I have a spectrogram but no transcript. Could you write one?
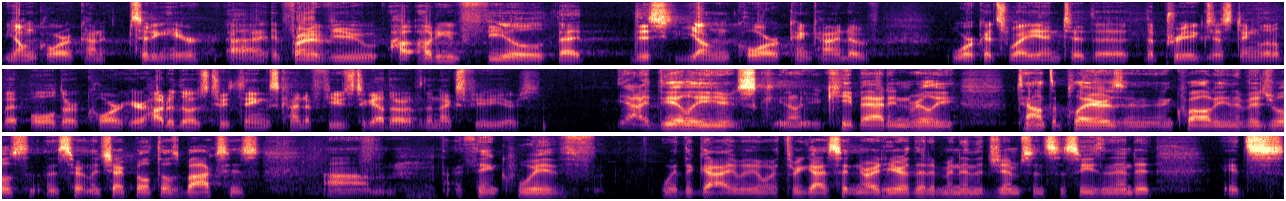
young core kind of sitting here uh, in front of you, how, how do you feel that this young core can kind of work its way into the, the pre-existing, little bit older core here? How do those two things kind of fuse together over the next few years? Yeah, ideally, you just you know you keep adding really talented players and, and quality individuals, and certainly check both those boxes. Um, I think with with the guy, with three guys sitting right here that have been in the gym since the season ended. It's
